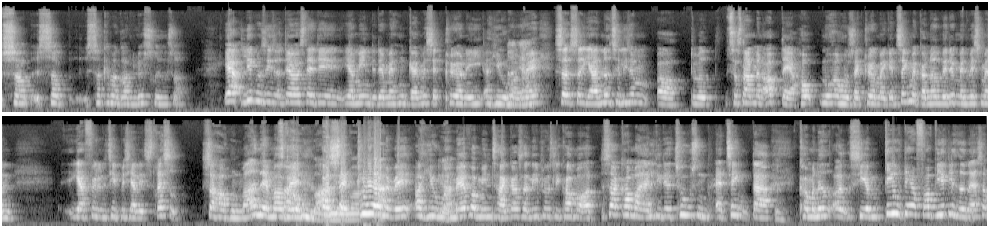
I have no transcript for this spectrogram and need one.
Så, så, så kan man godt løsrive sig. Ja, lige præcis, og det er også det, det jeg mener, det der med, at hun gerne vil sætte kløerne i og hive Nå, mig ja. med. Så, så jeg er nødt til ligesom at, du ved, så snart man opdager, hov, nu har hun sat klør mig igen, så kan man gøre noget ved det, men hvis man, jeg føler tit, hvis jeg er lidt stresset, så har hun meget nemmere Så ved meget at sætte nemmere, kløerne ja. ved og hive mig Ja. med, hvor mine tanker så lige pludselig kommer, og så kommer alle de der tusind af ting, der Mm. kommer ned og siger, det er jo derfor, virkeligheden er, som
